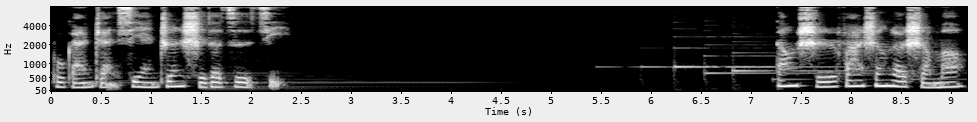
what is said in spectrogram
不敢展现真实的自己？当时发生了什么？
